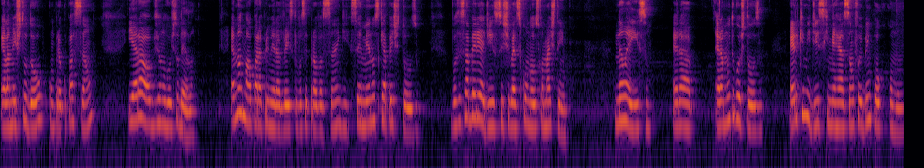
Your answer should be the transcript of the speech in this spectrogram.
Ela me estudou com preocupação e era óbvio no rosto dela. É normal para a primeira vez que você prova sangue ser menos que apetitoso. Você saberia disso se estivesse conosco há mais tempo. Não é isso. Era Era muito gostoso. Eric me disse que minha reação foi bem pouco comum.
